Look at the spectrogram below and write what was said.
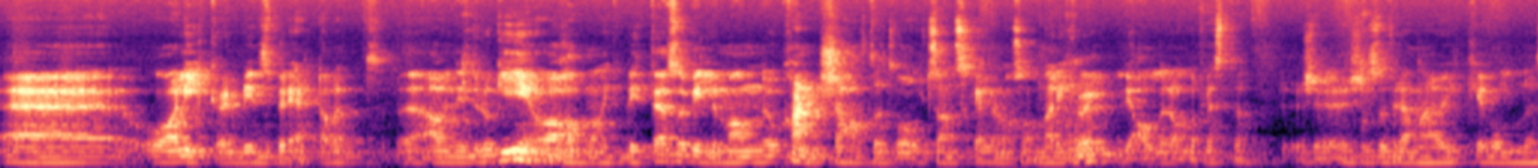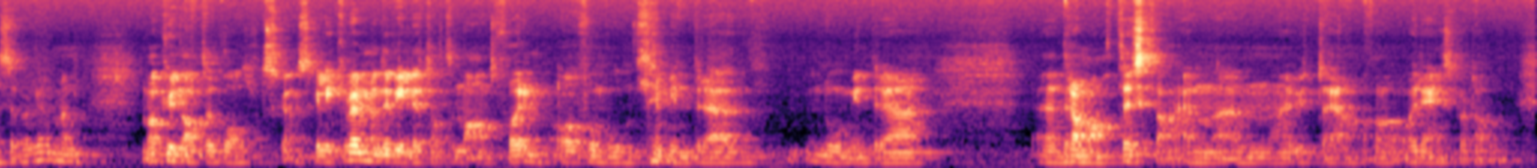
og allikevel bli inspirert av, et, av, en ideologi. Og hadde man ikke blitt det, så ville man jo kanskje hatt et voldsønske eller noe sånt allikevel. De aller, aller fleste schizofrene er jo ikke voldelige, selvfølgelig. Men man kunne hatt et voldsønske likevel, men det ville tatt en annen form. Og formodentlig mindre, noe mindre eh, dramatisk da, enn en Utøya og, og regjeringskvartalet.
